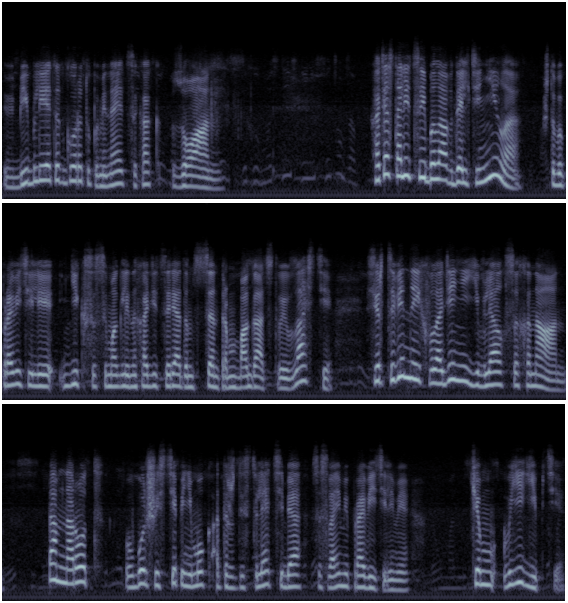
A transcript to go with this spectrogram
В Библии этот город упоминается как Зоан. Хотя столица и была в дельте Нила, чтобы правители Гиксосы могли находиться рядом с центром богатства и власти, сердцевиной их владений являлся Ханаан. Там народ в большей степени мог отождествлять себя со своими правителями, чем в Египте,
